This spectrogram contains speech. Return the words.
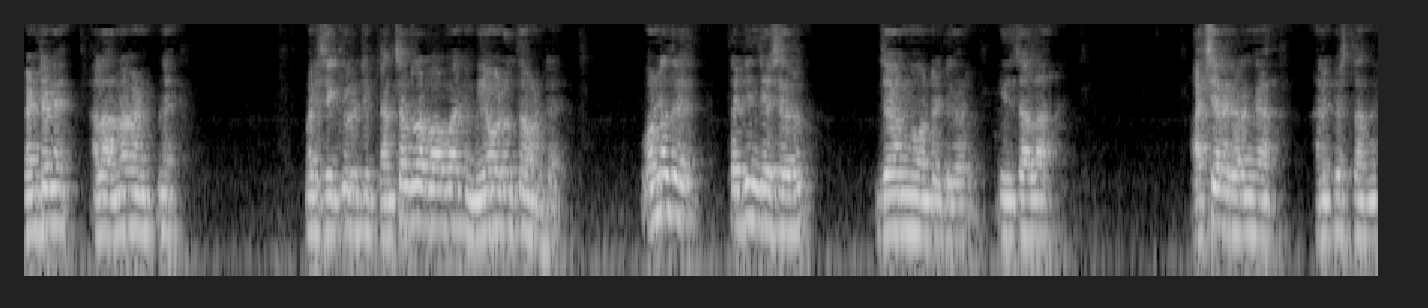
వెంటనే అలా అన్న వెంటనే మరి సెక్యూరిటీ పెంచండిరా బాబు అని మేము అడుగుతామంటే ఉన్నది తగ్గించేశారు జగన్మోహన్ రెడ్డి గారు. ఇది చాలా ఆశ్చర్యకరంగా అనిపిస్తుంది.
